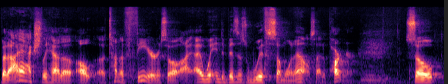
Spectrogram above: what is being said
but I actually had a, a, a ton of fear and so I, I, went into business with someone else I had a partner mm. so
